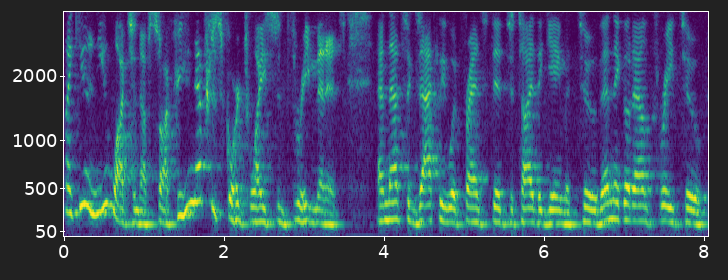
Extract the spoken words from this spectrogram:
Like you, you watch enough soccer, you never score twice in three minutes, and that's exactly what France did to tie the game at two. Then they go down three two,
